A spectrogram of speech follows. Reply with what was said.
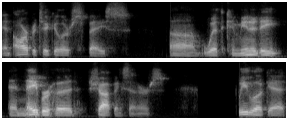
in our particular space, um, with community and neighborhood shopping centers, we look at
